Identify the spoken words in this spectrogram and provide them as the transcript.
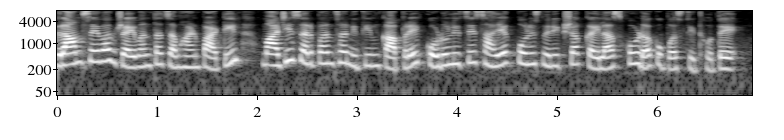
ग्रामसेवक जयवंत चव्हाण पाटील माजी सरपंच नितीन कापरे कोडोलीचे सहाय्यक पोलीस निरीक्षक कैलास कोडक उपस्थित होते.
